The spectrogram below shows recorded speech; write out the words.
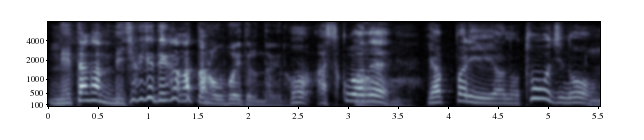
ネタがめちゃくちゃでかかったのを覚えてるんだけど、うん、あそこはね、うんうん、やっぱりあの当時の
